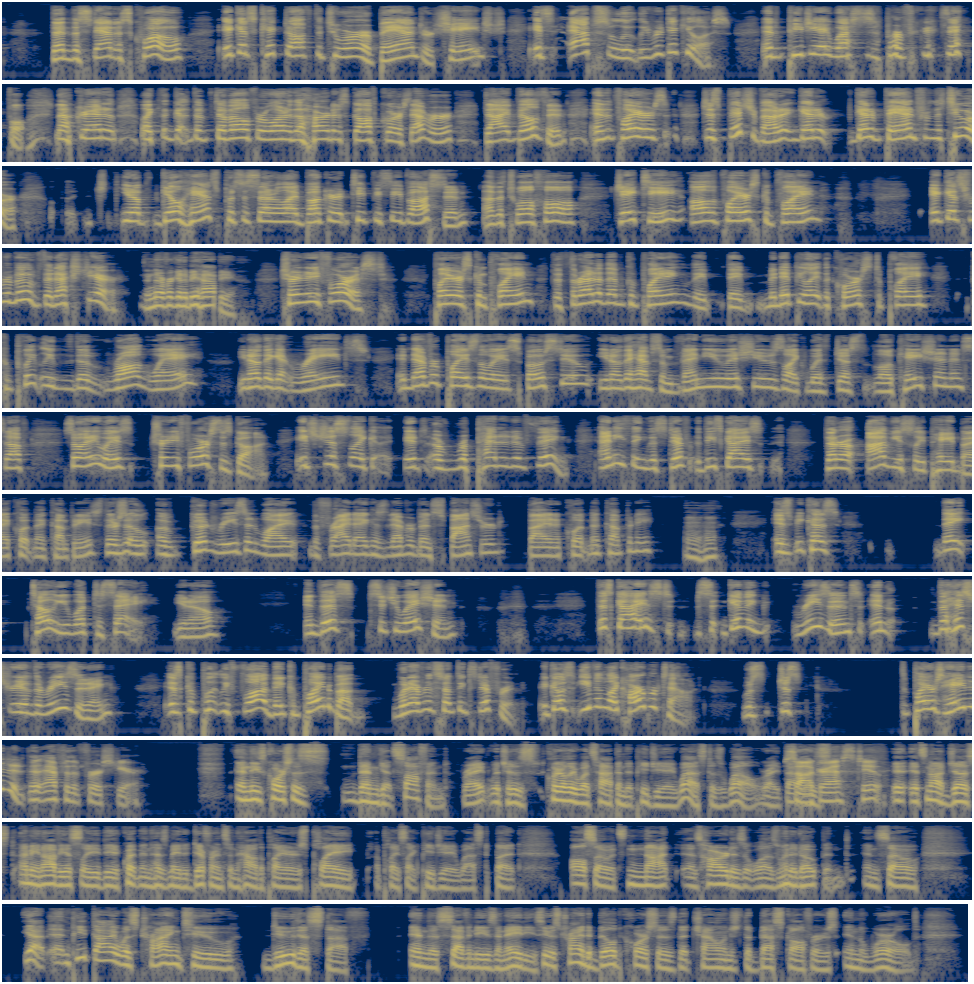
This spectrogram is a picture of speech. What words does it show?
than the status quo, it gets kicked off the tour or banned or changed. It's absolutely ridiculous. And PGA West is a perfect example. Now, granted, like the the developer wanted the hardest golf course ever, Dye built it, and the players just bitch about it and get it get it banned from the tour. You know, Gil Hanse puts a center line bunker at TPC Boston on the twelfth hole. JT, all the players complain. It gets removed the next year. They're never going to be happy. Trinity Forest. Players complain. The threat of them complaining, they they manipulate the course to play completely the wrong way. You know, they get raids. It never plays the way it's supposed to. You know, they have some venue issues like with just location and stuff. So, anyways, Trinity Forest is gone. It's just like it's a repetitive thing. Anything that's different, these guys that are obviously paid by equipment companies. There's a, a good reason why the fried egg has never been sponsored by an equipment company. Mm-hmm. Is because they tell you what to say, you know? In this situation, this guy is giving reasons, and the history of the reasoning is completely flawed. They complain about whenever something's different. It goes even like Harbour Town was just the players hated it after the first year. And these courses then get softened, right? Which is clearly what's happened at PGA West as well, right? That Sawgrass was, too. It, it's not just. I mean, obviously the equipment has made a difference in how the players play a place like PGA West, but also it's not as hard as it was when it opened. And so, yeah, and Pete Dye was trying to do this stuff in the 70s and 80s. He was trying to build courses that challenged the best golfers in the world.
